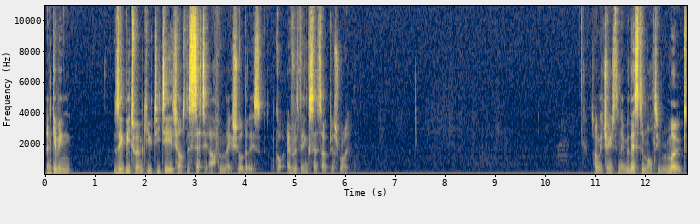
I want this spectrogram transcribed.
and giving ZigBee to MQTT a chance to set it up and make sure that it's got everything set up just right. So I'm going to change the name of this to multi-remote.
